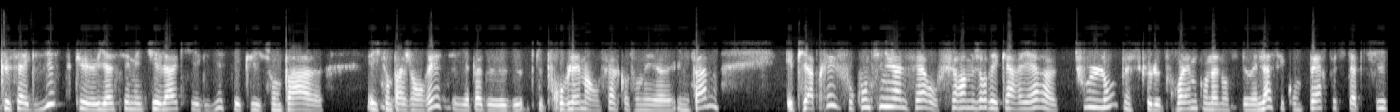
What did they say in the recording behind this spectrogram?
que ça existe, qu'il y a ces métiers-là qui existent et qu'ils sont pas euh, et ils sont pas genrés. Il n'y a pas de, de, de, problème à en faire quand on est euh, une femme. Et puis après, il faut continuer à le faire au fur et à mesure des carrières, euh, tout le long, parce que le problème qu'on a dans ces domaines-là, c'est qu'on perd petit à petit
